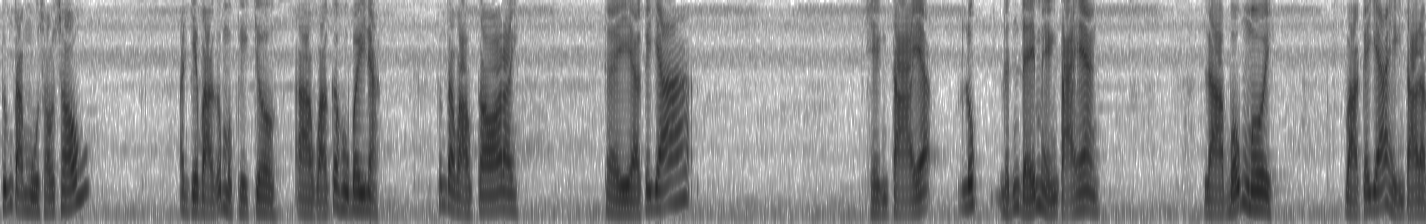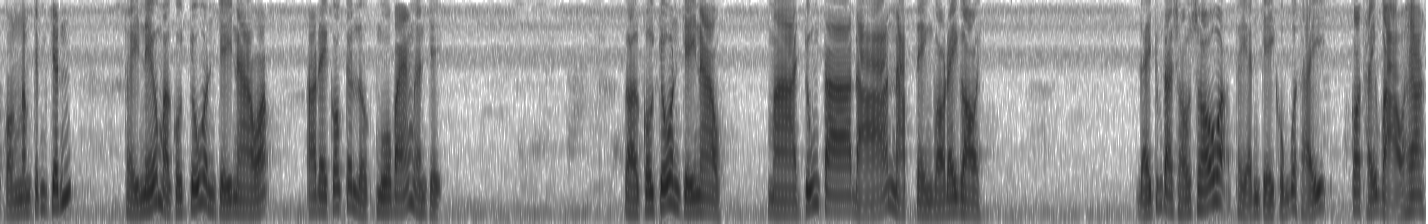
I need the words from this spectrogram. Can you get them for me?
chúng ta mua sổ số anh chị vào cái một thị trường à, vào cái hobby nè chúng ta vào co ở đây thì à, cái giá hiện tại á lúc đỉnh điểm hiện tại ha là 40 và cái giá hiện tại là còn 5.9 thì nếu mà cô chú anh chị nào á ở đây có cái lượt mua bán nè anh chị. Rồi cô chú anh chị nào mà chúng ta đã nạp tiền vào đây rồi để chúng ta sổ số thì anh chị cũng có thể có thể vào ha.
